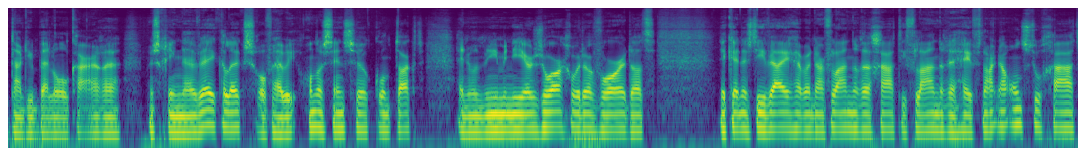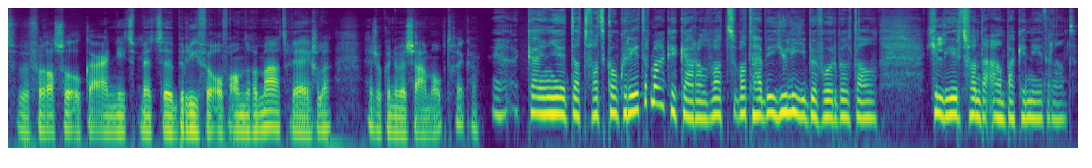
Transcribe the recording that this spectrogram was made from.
nou, die bellen elkaar misschien wekelijks of hebben anderszins contact. En op die manier zorgen we ervoor dat de kennis die wij hebben naar Vlaanderen gaat, die Vlaanderen heeft naar, naar ons toe gaat. We verrassen elkaar niet met brieven of andere maatregelen. En zo kunnen we samen optrekken. Ja, kan je dat wat concreter maken, Karel? Wat, wat hebben jullie bijvoorbeeld al geleerd van de aanpak in Nederland?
